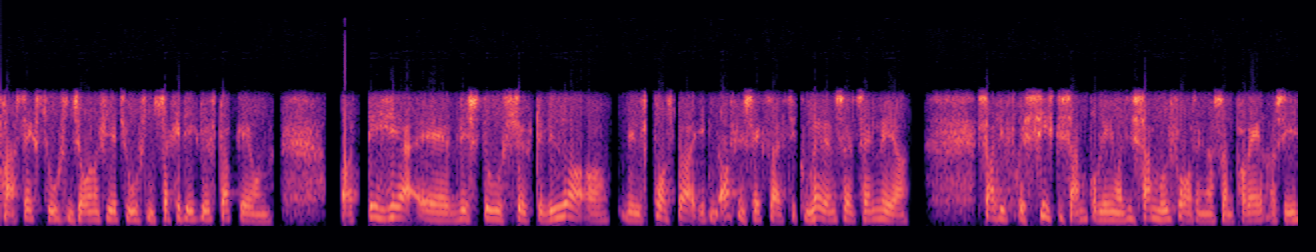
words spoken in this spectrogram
fra 6.000 til under 4.000, så kan de ikke løfte opgaven. Og det her, øh, hvis du søgte videre og ville prøve at spørge i den offentlige sektor, altså de kommunale ansatte tandlæger, så har de præcis de samme problemer, de samme udfordringer som privat regi.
